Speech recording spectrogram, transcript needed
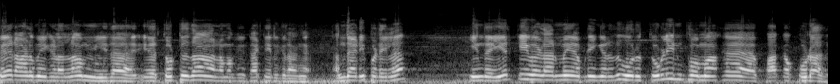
பேராளுமைகளெல்லாம் இதை இதை தொட்டு தான் நமக்கு காட்டியிருக்கிறாங்க. அந்த அடிப்படையில் இந்த இயற்கை வேளாண்மை அப்படிங்கிறது ஒரு தொழில்நுட்பமாக பார்க்கக்கூடாது.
